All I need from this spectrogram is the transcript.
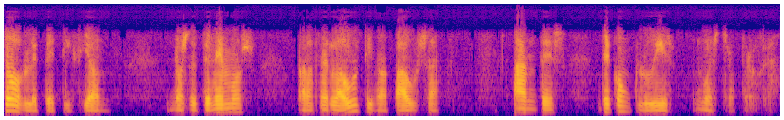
doble petición nos detenemos para hacer la última pausa antes de concluir nuestro programa.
